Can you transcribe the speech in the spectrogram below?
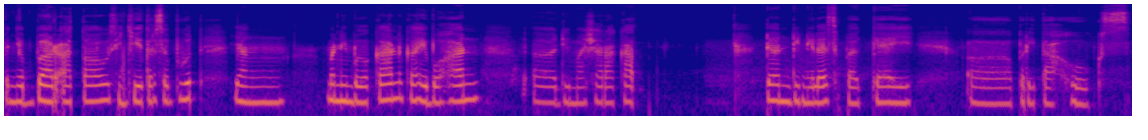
penyebar atau CJ tersebut yang menimbulkan kehebohan uh, di masyarakat dan dinilai sebagai uh, berita hoax.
